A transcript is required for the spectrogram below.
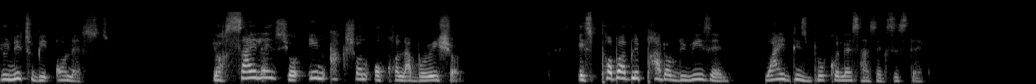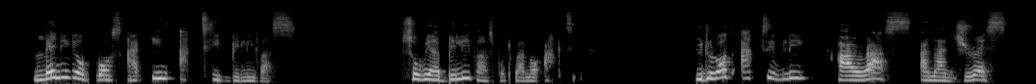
You need to be honest. Your silence, your inaction, or collaboration is probably part of the reason why this brokenness has existed. Many of us are inactive believers. So we are believers, but we are not active. You do not actively harass and address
